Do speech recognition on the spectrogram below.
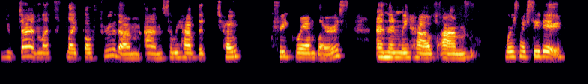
you've done? Let's like go through them. Um, so we have the Toad Creek Ramblers, and then we have um, where's my CD?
